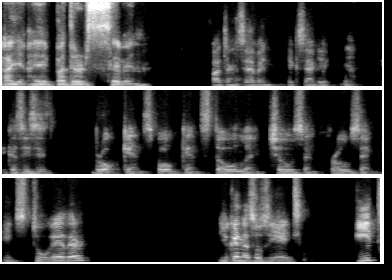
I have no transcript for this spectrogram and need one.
Ah, yeah, eh, pattern seven. pattern seven, exactly. Yeah. Because this is broken, spoken, stolen, chosen, frozen. It's together. You can associate. Eat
